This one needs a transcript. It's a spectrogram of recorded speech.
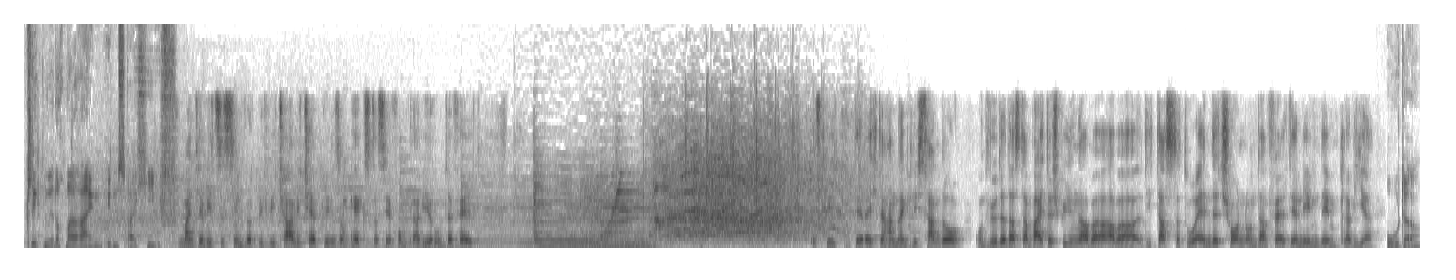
Klicken wir doch mal rein ins Archiv. Manche Witze sind wirklich wie Charlie Chaplin, so Gags, dass er vom Klavier runterfällt. Spielt mit der rechten Hand ein Glissando und würde das dann weiterspielen, aber, aber die Tastatur endet schon und dann fällt er neben dem Klavier. Oder?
